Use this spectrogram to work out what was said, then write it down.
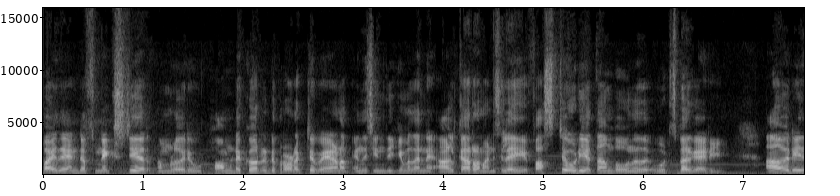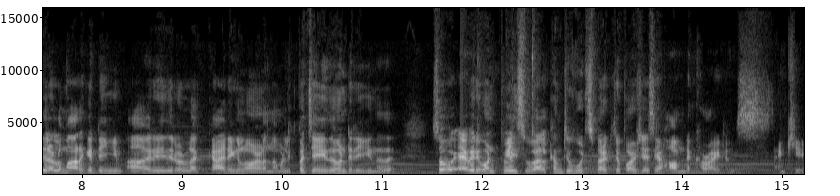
by the end of next year നമ്മളൊരു ഹോം ഡെക്കോറിന്റെ പ്രോഡക്റ്റ് വേണം എന്ന് ചിന്തിക്കുമ്പോൾ തന്നെ ആൾക്കാരുടെ മനസ്സിലേക്ക് ഫസ്റ്റ് ഓടിയെത്താൻ പോകുന്നത് വുഡ്സ്ബർഗ് ആയിരിക്കും. ആ ഒരു രീതിയിലുള്ള മാർക്കറ്റിങ്ങും ആ ഒരു രീതിയിലുള്ള കാര്യങ്ങളുമാണ് നമ്മൾ ഇപ്പോൾ ചെയ്തുകൊണ്ടിരിക്കുന്നത്. So everyone please welcome to Woodsburg to purchase your home decor items thank you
